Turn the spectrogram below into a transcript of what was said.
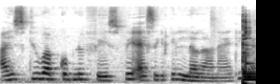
आइस क्यूब आपको अपने फेस पे ऐसे करके लगाना है, ठीक है?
